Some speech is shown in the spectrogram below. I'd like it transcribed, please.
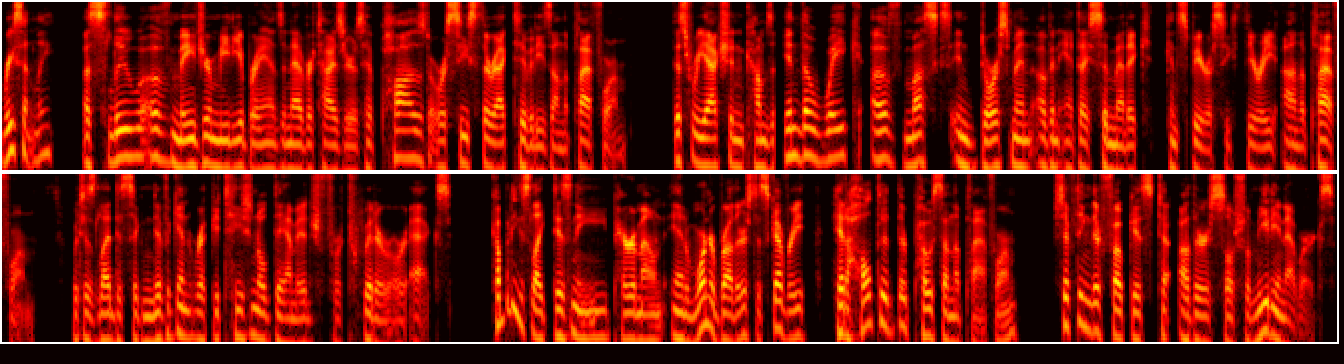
Recently, a slew of major media brands and advertisers have paused or ceased their activities on the platform. This reaction comes in the wake of Musk's endorsement of an anti Semitic conspiracy theory on the platform, which has led to significant reputational damage for Twitter or X. Companies like Disney, Paramount, and Warner Brothers Discovery had halted their posts on the platform, shifting their focus to other social media networks.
